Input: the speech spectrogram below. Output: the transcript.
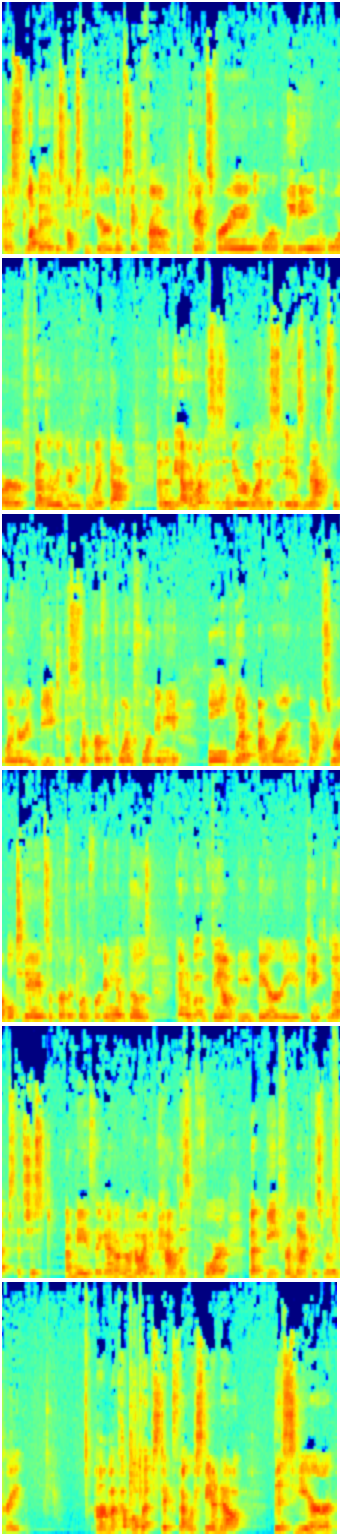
I just love it. It just helps keep your lipstick from transferring or bleeding or feathering or anything like that. And then the other one, this is a newer one. This is MAC's Lip Liner in Beat. This is a perfect one for any bold lip. I'm wearing MAC's Rebel today. It's a perfect one for any of those kind of vampy berry pink lips. It's just amazing. I don't know how I didn't have this before, but Beat from MAC is really great. Um, a couple lipsticks that were standout this year.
